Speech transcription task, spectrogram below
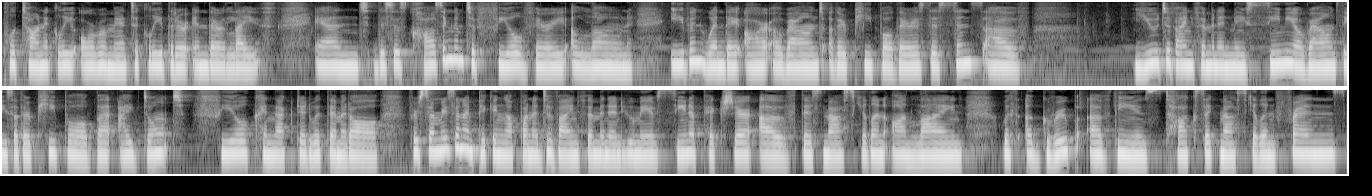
platonically or romantically that are in their life. And this is causing them to feel very alone, even when they are around other people. There is this sense of, you, Divine Feminine, may see me around these other people, but I don't feel connected with them at all. For some reason, I'm picking up on a Divine Feminine who may have seen a picture of this masculine online with a group of these toxic masculine friends,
